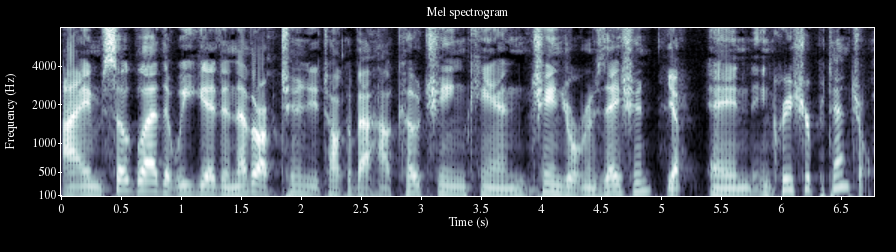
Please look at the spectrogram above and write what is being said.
I'm so glad that we get another opportunity to talk about how coaching can change your organization. Yep. And increase your potential.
